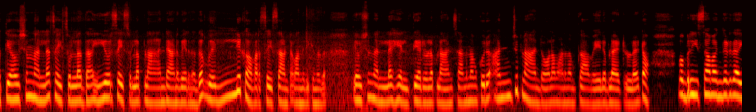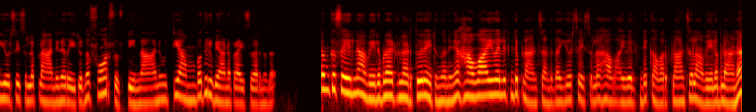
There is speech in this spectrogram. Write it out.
അത്യാവശ്യം നല്ല സൈസുള്ള ഈ ഒരു സൈസുള്ള പ്ലാന്റ് ആണ് വരുന്നത്. വലിയ കവർ സൈസാണ് കേട്ടോ വന്നിരിക്കുന്നത്. അത്യാവശ്യം നല്ല ഹെൽത്തി ആയിട്ടുള്ള പ്ലാന്റ്സ് ആണ്. നമുക്കൊരു അഞ്ച് പ്ലാന്റോളമാണ് നമുക്ക് അവൈലബിൾ ആയിട്ടുള്ളത് കേട്ടോ. അപ്പോൾ ബ്രീസ മജന്തയുടെ ഈ ഒരു സൈസുള്ള പ്ലാന്റിന് റേറ്റ് വരുന്നത് ഫോർ ഫിഫ്റ്റി നാനൂറ്റി അമ്പത് രൂപയാണ് പ്രൈസ് വരുന്നത്. നമുക്ക് സെയിലിന് അവൈലബിൾ ആയിട്ടുള്ള അടുത്തൊരു ഐറ്റം എന്ന് പറഞ്ഞാൽ ഹവായ് വെല്ലറ്റിന്റെ പ്ലാന്റ്സ് ആണ്. ഈ ഒരു സൈസുള്ള ഹവായ് വെല്ലറ്റിന്റെ കവർ പ്ലാന്റ്സുകൾ അവൈലബിൾ ആണ്.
